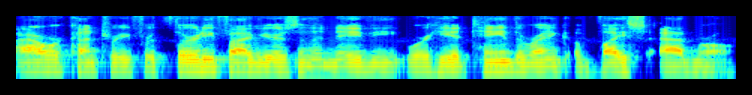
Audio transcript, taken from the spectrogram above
our country for 35 years in the Navy, where he attained the rank of Vice Admiral.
